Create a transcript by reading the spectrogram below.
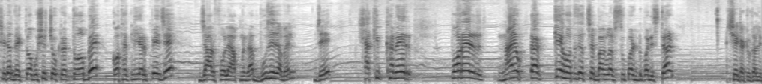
সেটা দেখতে অবশ্যই চোখ রাখতে হবে, কথা ক্লিয়ার পেজে যার ফলে আপনারা বুঝে যাবেন যে শাকিব খানের পরের নায়কটা কে হতে যাচ্ছে বাংলার সুপার ডুপার স্টার, সেটা টোটালি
